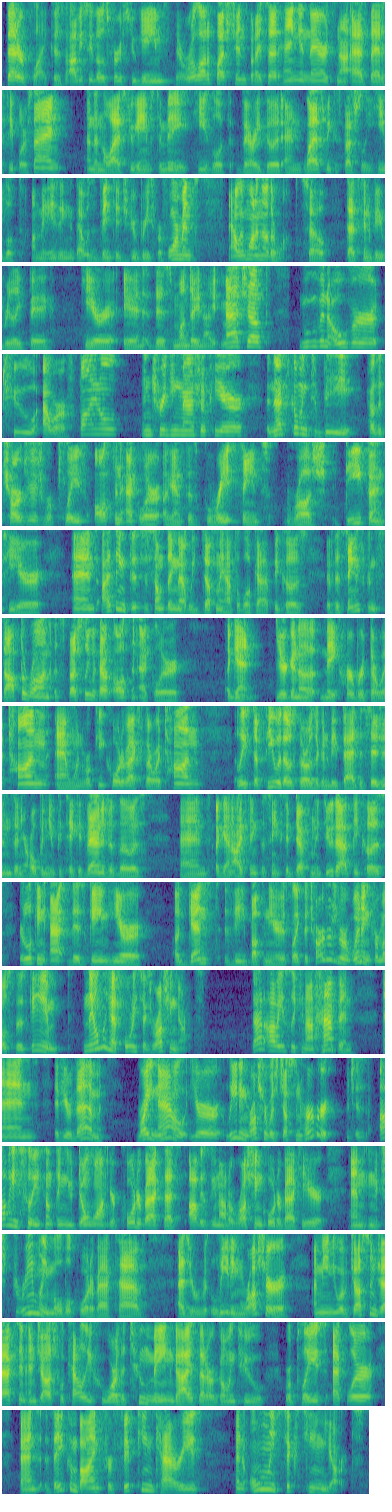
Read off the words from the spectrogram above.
better play, because obviously those first two games there were a lot of questions, but I said hang in there. It's not as bad as people are saying. And then the last two games, to me, he's looked very good. And last week, especially, he looked amazing. That was vintage Drew Brees performance. Now we want another one. So that's going to be really big here in this Monday night matchup. Moving over to our final intriguing matchup here, and that's going to be how the Chargers replace Austin Ekeler against this great Saints rush defense here. And I think this is something that we definitely have to look at because if the Saints can stop the run, especially without Austin Ekeler, again, you're going to make Herbert throw a ton. And when rookie quarterbacks throw a ton, at least a few of those throws are going to be bad decisions, and you're hoping you could take advantage of those. And again, I think the Saints could definitely do that because you're looking at this game here against the Buccaneers. Like the Chargers were winning for most of this game, and they only had 46 rushing yards. That obviously cannot happen. And if you're them, right now your leading rusher was Justin Herbert, which is obviously something you don't want your quarterback that's obviously not a rushing quarterback here and an extremely mobile quarterback to have as your leading rusher. I mean, you have Justin Jackson and Joshua Kelly, who are the two main guys that are going to replace Ekeler, and they combined for 15 carries and only 16 yards.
